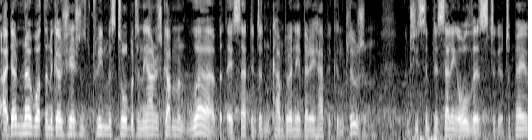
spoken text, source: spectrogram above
I don't know what the negotiations between Miss Talbot and the Irish government were, but they certainly didn't come to any very happy conclusion. And she's simply selling all this to, to pay,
